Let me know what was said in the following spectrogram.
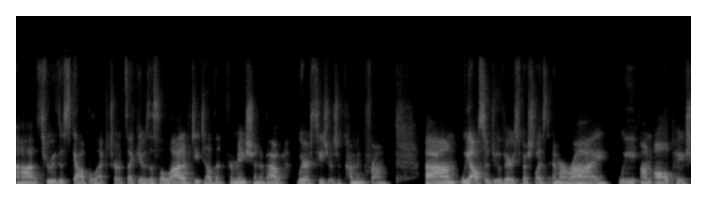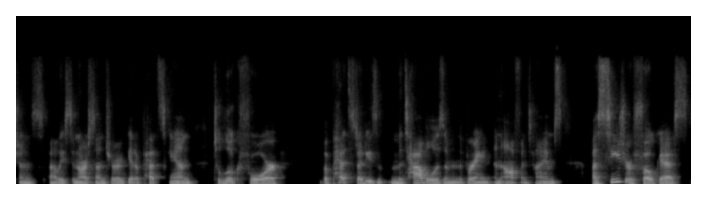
uh, through the scalp electrodes. That gives us a lot of detailed information about where seizures are coming from. Um, we also do a very specialized MRI. We, on all patients, at least in our center, get a PET scan to look for a PET studies metabolism in the brain. And oftentimes, a seizure focus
